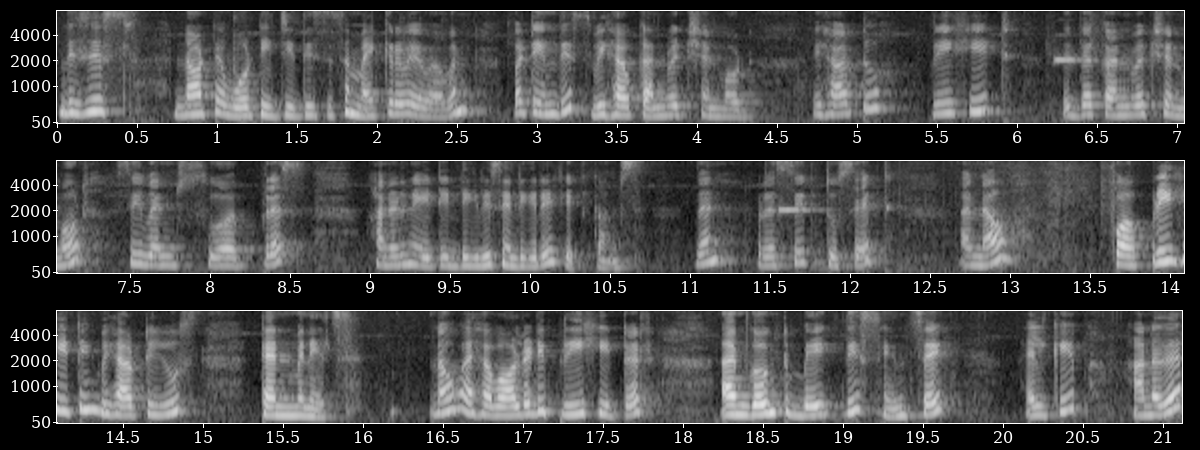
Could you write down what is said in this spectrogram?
This is not a OTG this is a microwave oven but in this we have convection mode. We have to preheat with the convection mode. See when you uh, press 180 degree centigrade it comes. Then press it to set. And now for preheating we have to use 10 minutes. Now I have already preheated. I am going to bake this inside. I will keep another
